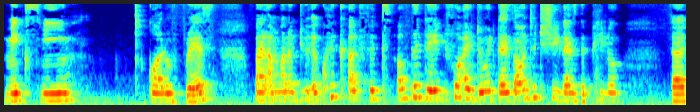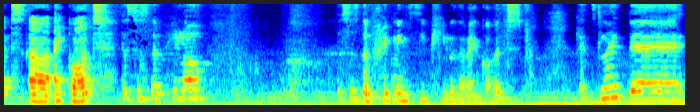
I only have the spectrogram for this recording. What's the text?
makes me go out of breath. But i'm gonna do a quick outfit of the day. Before i do it guys i wanted to show you guys the pillow that uh, i got. This is the pillow. This is the pregnancy pillow that i got. It's like that.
